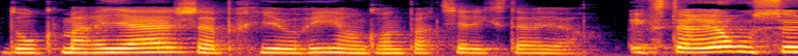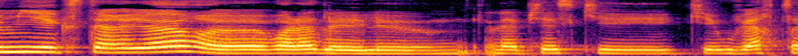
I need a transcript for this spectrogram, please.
Donc mariage a priori en grande partie à l'extérieur extérieur ou semi-extérieur. Euh, voilà, la pièce qui est, qui est ouverte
